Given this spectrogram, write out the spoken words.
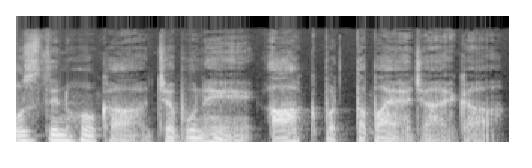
उस दिन होगा जब उन्हें आग पर तपाया जाएगा।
